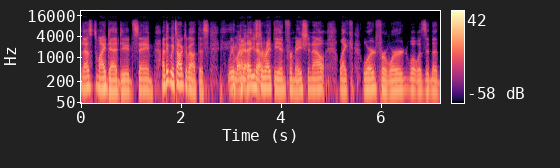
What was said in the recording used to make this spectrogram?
That's my dad, dude. Same. I think we talked about this. we My might dad have- used to write the information out like word for word what was in the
